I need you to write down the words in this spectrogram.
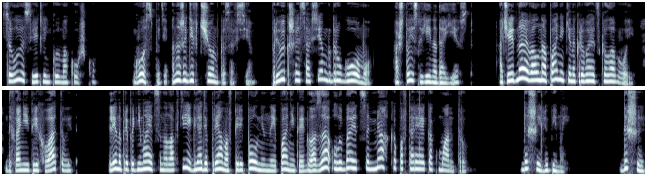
целуя светленькую макушку. Господи, она же девчонка совсем, привыкшая совсем к другому. А что, если ей надоест? Очередная волна паники накрывает с головой. Дыхание перехватывает, Лена приподнимается на локте и, глядя прямо в переполненные паникой глаза, улыбается мягко, повторяя как мантру. «Дыши, любимый. Дыши».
